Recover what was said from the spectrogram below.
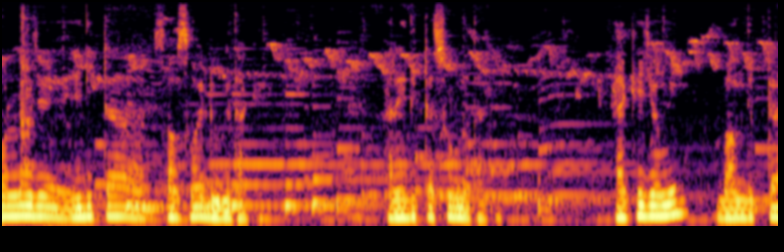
বলল যে, এই দিকটা সবসময় ডুবে থাকে আর এই দিকটা শুকনো থাকে। একই জমি বাম দিকটা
